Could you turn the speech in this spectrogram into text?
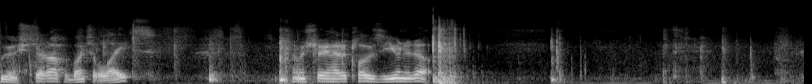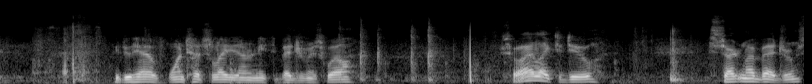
We're going to shut off a bunch of lights. I'm going to show you how to close the unit up. We do have one-touch lighting underneath the bedroom as well. So I like to do, start in my bedrooms,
